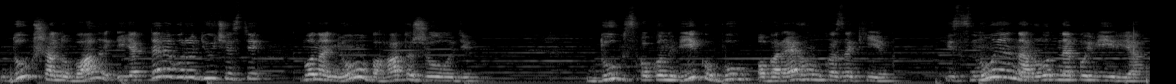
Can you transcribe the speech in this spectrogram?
Дуб шанували і як дерево родючості, бо на ньому багато жолудів. Дуб споконвіку був оберегом козаків. Існує народне повір'я.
